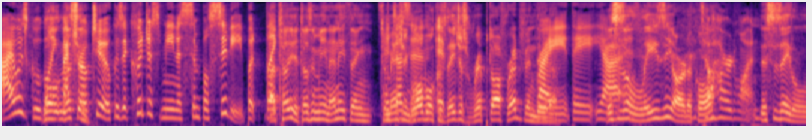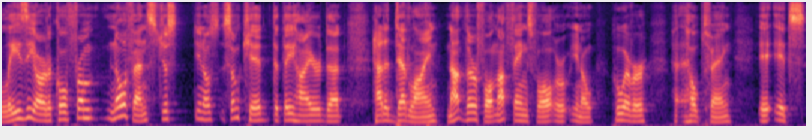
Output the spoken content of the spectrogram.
I was googling Well, metro listen. too, because it could just mean a simple city, but like I'll tell you, it doesn't mean anything to Mansion. Global because they just ripped off Redfin data. right? They yeah. This is a lazy article. It's a hard one. This is a lazy article from no offense, just you know, some kid that they hired that had a deadline. Not their fault, not Fang's fault, or you know, whoever helped Fang. It, it's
